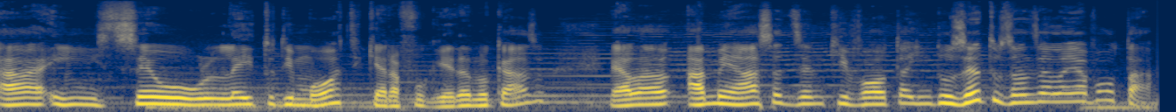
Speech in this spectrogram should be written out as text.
a- em seu leito de morte, que era a fogueira no caso, ela ameaça dizendo que volta em 200 anos ela ia voltar.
